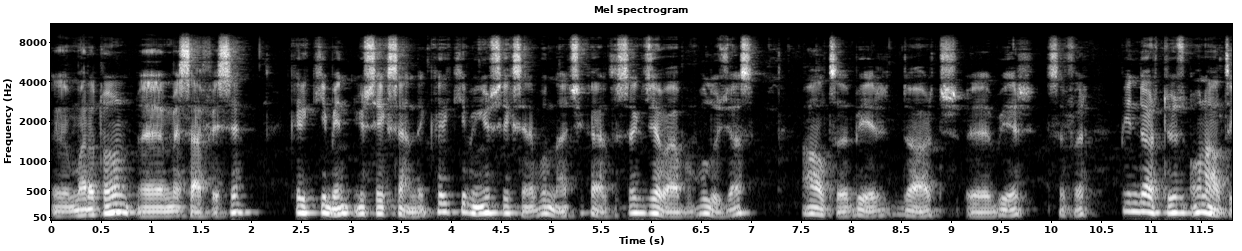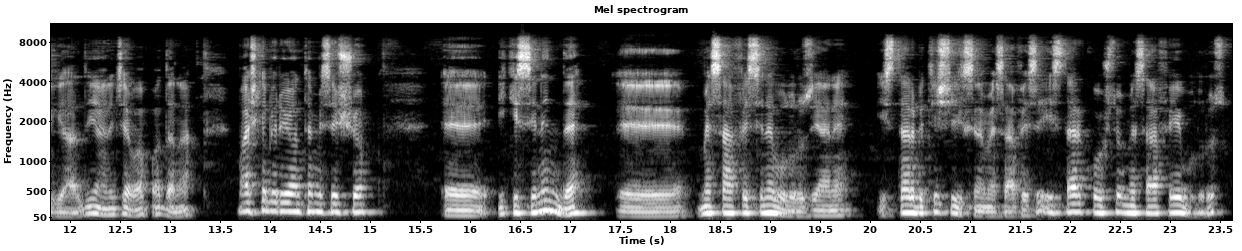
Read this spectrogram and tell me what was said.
E, maratonun e, mesafesi 42.180'di. 42.180'i bundan çıkartırsak cevabı bulacağız. 6, 1, 4, 1, 0. 1416 geldi. Yani cevap Adana. Başka bir yöntem ise şu. E, ikisinin de e, mesafesini buluruz. Yani ister bitiş çizgisine mesafesi ister koştuğu mesafeyi buluruz.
